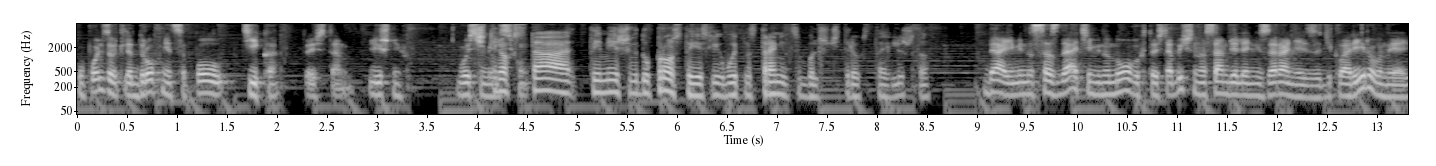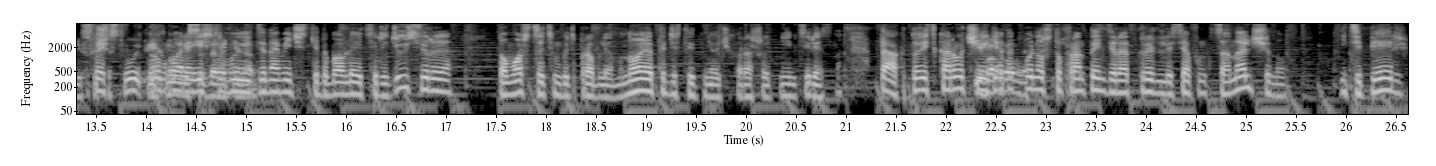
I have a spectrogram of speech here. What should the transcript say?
у пользователя дропнется пол тика, то есть там лишних 8 400 миллисекунд. ты имеешь в виду просто, если их будет на странице больше 400 или что? Да, именно создать, именно новых. То есть обычно на самом деле они заранее задекларированы и то существуют, есть, и их новые говоря, если вы динамически добавляете редюсеры, то может с этим быть проблема. Но это действительно не очень хорошо, это неинтересно. Так, то есть, короче, и я так понял, что фронтендеры открыли для себя функциональщину, и теперь,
